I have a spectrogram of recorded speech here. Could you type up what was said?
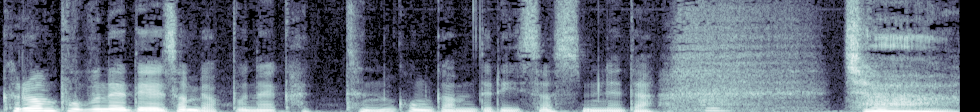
그런 부분에 대해서 몇 분의 같은 공감들이 있었습니다. 자,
